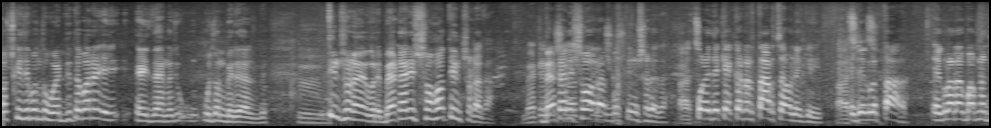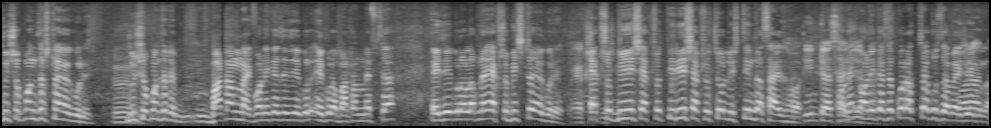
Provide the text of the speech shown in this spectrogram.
দশ কেজি পর্যন্ত ওয়েট দিতে পারেন এই দেখেন ওজন বেড়ে আসবে। তিনশো টাকা করে ব্যাটারি সহ তিনশো টাকা। ব্যাটারি সহ রাখব তিনশো টাকা। আচ্ছা। পরে যে কেক কাটার তার চা অনেকেই এই যেগুলো তার এগুলো রাখব আপনার দুশো পঞ্চাশ টাকা করে। দুশো পঞ্চাশ বাটার নাইফ অনেকে যে এগুলো বাটার নাইফ চা এই যেগুলো আপনার একশো বিশ টাকা করে। একশো বিশ একশো তিরিশ একশো চল্লিশ তিনটা সাইজ হয়। তিনটা সাইজ অনেক- আছে করার চাকু চাবে যেগুলো।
